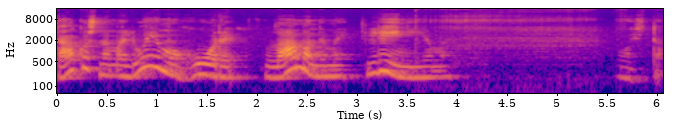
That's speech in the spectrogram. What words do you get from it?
Також намалюємо гори ламаними лініями. Ось так.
